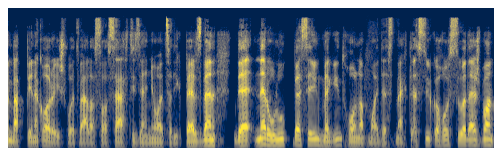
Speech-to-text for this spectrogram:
Mbappének arra is volt válasza a 118. percben, de ne róluk beszéljünk megint, holnap majd ezt megtesszük a hosszú adásban,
